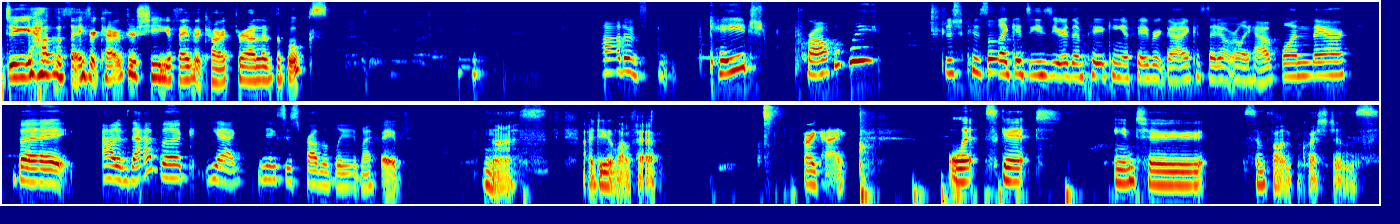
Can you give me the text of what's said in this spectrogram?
do you have a favorite character? Is she your favorite character out of the books? Out of Cage, probably. Just because like it's easier than picking a favorite guy because I don't really have one there. But out of that book, yeah, Nyx is probably my fave. Nice. I do love her. Okay. Let's get into some fun questions.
